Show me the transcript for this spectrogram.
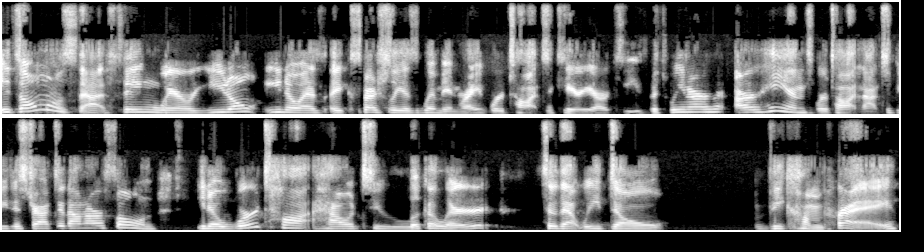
it's almost that thing where you don't, you know, as especially as women, right? We're taught to carry our keys between our, our hands. We're taught not to be distracted on our phone. You know, we're taught how to look alert so that we don't become prey.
